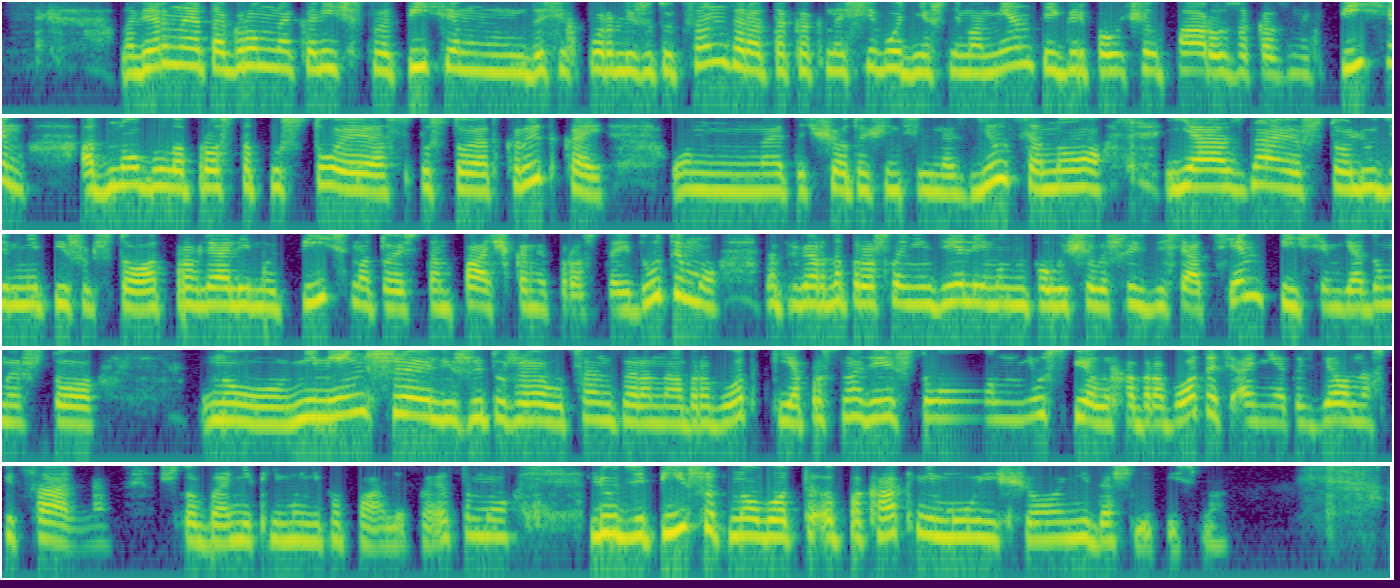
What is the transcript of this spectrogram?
Наверное, это огромное количество писем до сих пор лежит у цензора, так как на сегодняшний момент Игорь получил пару заказных писем. Одно было просто пустое, с пустой открыткой. Он на этот счет очень сильно злился, но я знаю, что люди мне пишут, что отправляли ему письма, то есть там пачками просто идут ему. Например, на прошлой неделе ему получил 67 писем. Я думаю, что ну, не меньше лежит уже у цензора на обработке. Я просто надеюсь, что он не успел их обработать, а не это сделано специально, чтобы они к нему не попали. Поэтому люди пишут, но вот пока к нему еще не дошли письма.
